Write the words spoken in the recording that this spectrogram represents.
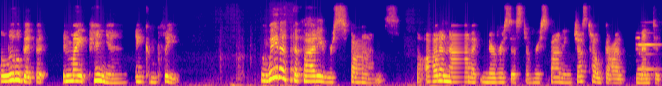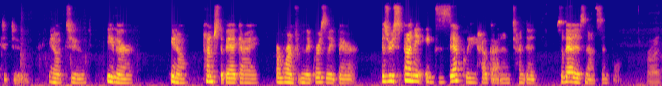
a little bit but in my opinion incomplete the way that the body responds the autonomic nervous system responding just how god meant it to do you know to either you know punch the bad guy or run from the grizzly bear is responding exactly how God intended. So that is not simple. Right.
